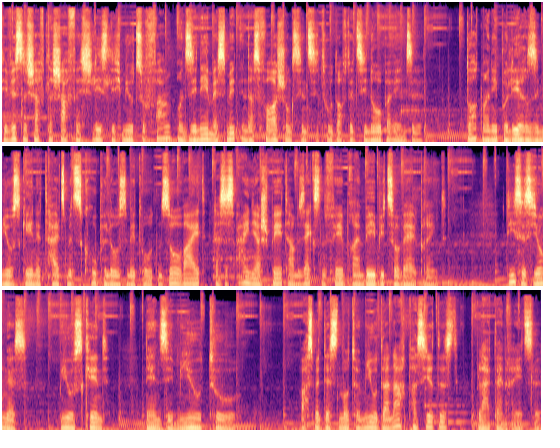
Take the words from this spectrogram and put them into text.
Die Wissenschaftler schaffen es schließlich, Mew zu fangen und sie nehmen es mit in das Forschungsinstitut auf der Zinnoberinsel. Dort manipulieren sie Mews Gene teils mit skrupellosen Methoden so weit, dass es ein Jahr später am 6. Februar ein Baby zur Welt bringt. Dieses Junges, Mews Kind, nennen sie Mewtwo. Was mit dessen Mutter Mew danach passiert ist, bleibt ein Rätsel.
